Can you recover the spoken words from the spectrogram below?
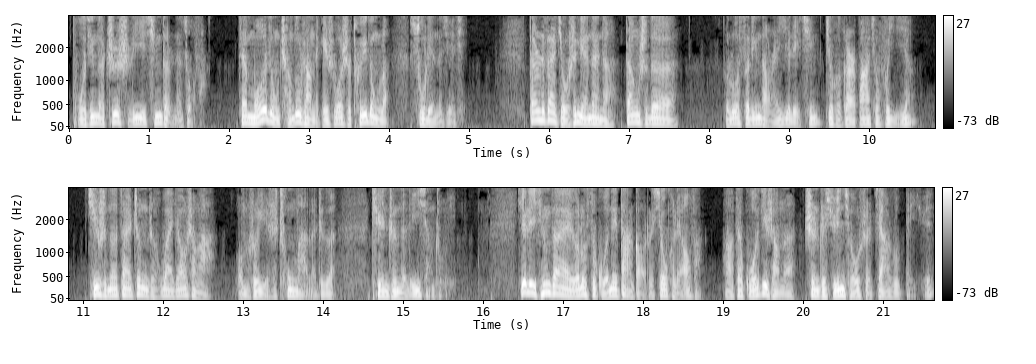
普京的，支持叶利钦等人的做法，在某种程度上呢，可以说是推动了苏联的解体。但是在九十年代呢，当时的俄罗斯领导人叶利钦就和戈尔巴乔夫一样，其实呢，在政治和外交上啊。我们说也是充满了这个天真的理想主义。叶利钦在俄罗斯国内大搞这个休克疗法啊，在国际上呢，甚至寻求是加入北约。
